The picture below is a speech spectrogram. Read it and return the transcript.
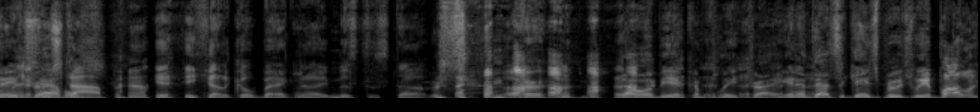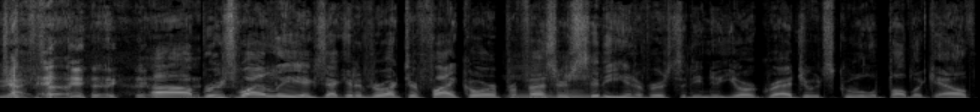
Safe miss travels. stop. Yeah, he got to go back now. He missed the stop. That would be a complete drag. And if that's the case, Bruce, we apologize. Uh, Bruce Y Lee, Executive Director, PHICOR, Professor, City University, New York, Graduate School of Public Health.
